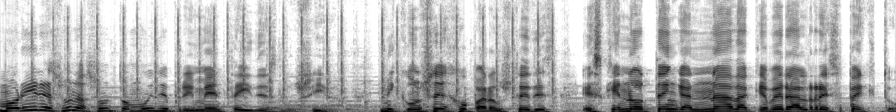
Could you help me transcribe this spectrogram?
morir es un asunto muy deprimente y deslucido. Mi consejo para ustedes es que no tengan nada que ver al respecto.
